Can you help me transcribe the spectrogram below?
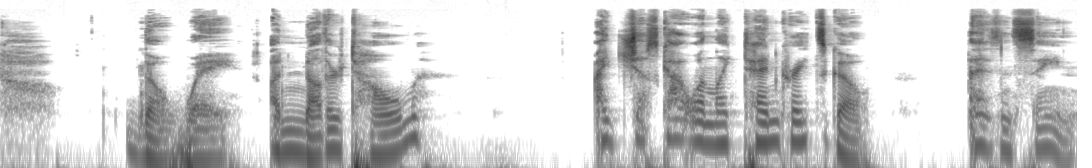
No way. Another tome? I just got one like 10 crates ago. That is insane.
